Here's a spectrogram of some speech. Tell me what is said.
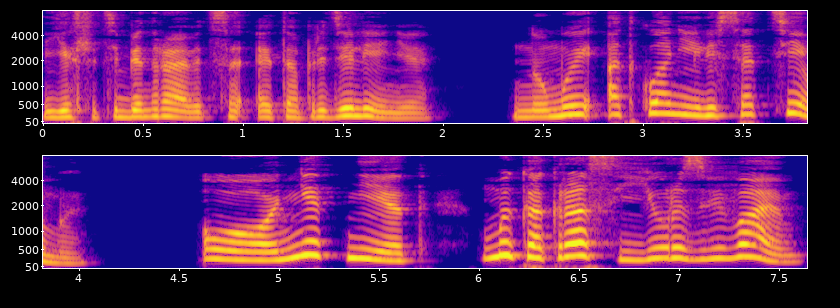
если тебе нравится это определение. Но мы отклонились от темы. «О, нет-нет, мы как раз ее развиваем.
